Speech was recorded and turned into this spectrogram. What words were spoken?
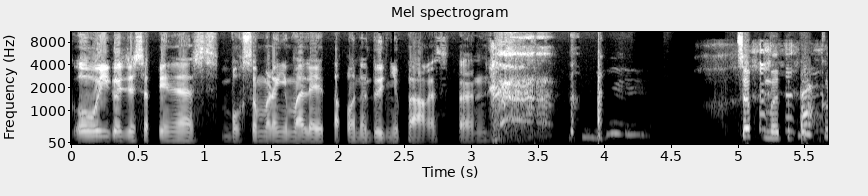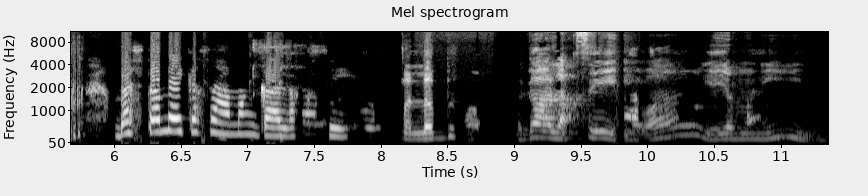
Uwi ko dyan sa Pinas. Buksan mo lang yung maleta ko, nandun yung Pakistan. Sup, matutukur. Basta may kasamang galaxy. Malab. Nag-galaxy. Wow, yayamanin.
